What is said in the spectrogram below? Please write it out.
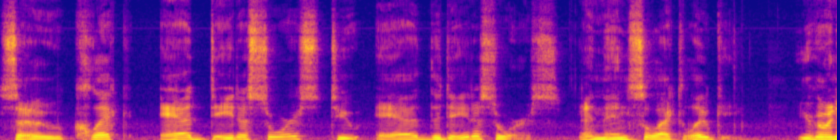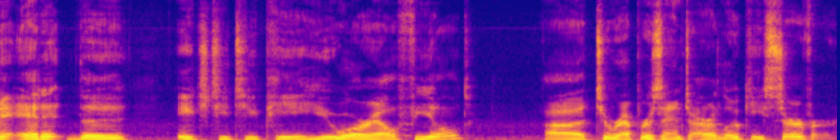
So click Add Data Source to add the data source, and then select Loki. You're going to edit the HTTP URL field uh, to represent our Loki server.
